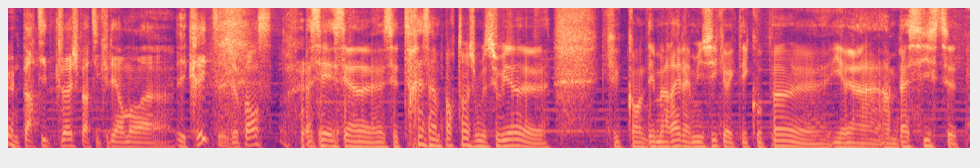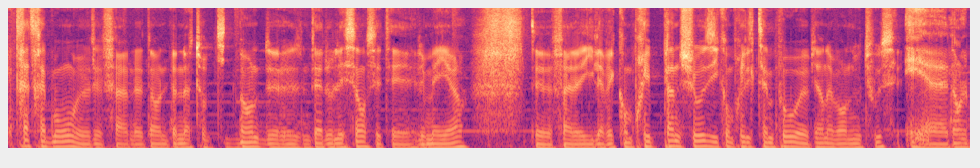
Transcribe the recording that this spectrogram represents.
une partie de cloche particulièrement euh, écrite, je pense. c'est, c'est, un- c'est très important. Je me souviens euh, que quand on démarrait la musique avec des copains, euh, il y avait un, un bassiste très très bon. euh, de- dans, dans notre petite bande de- d'adolescents, c'était le meilleur. De- il avait compris plein de choses, y compris le tempo euh, bien avant nous tous. Et euh, dans, le,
